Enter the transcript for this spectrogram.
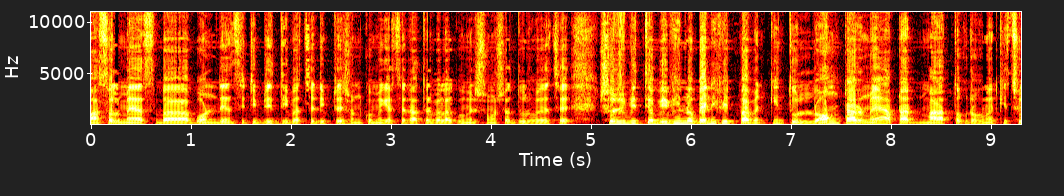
মাসল ম্যাস বা বোন ডেন্সিটি বৃদ্ধি পাচ্ছে ডিপ্রেশন কমে গেছে, রাতের বেলা ঘুমের সমস্যা দূর হয়েছে। শরীরবৃত্তীয় বিভিন্ন বেনিফিট পাবেন, কিন্তু লং টার্মে আপনার মারাত্মক রকমের কিছু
